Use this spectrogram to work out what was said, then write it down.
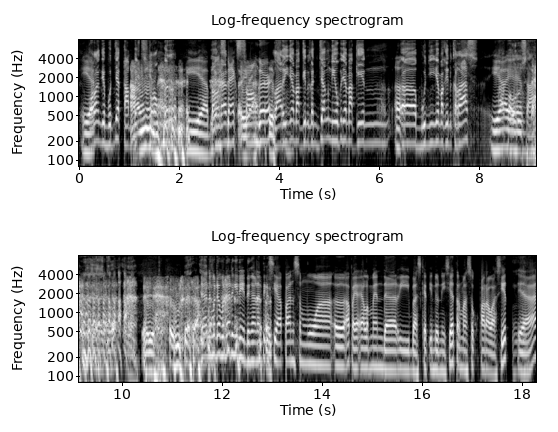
Iya. Orang nyebutnya comeback Amin. stronger. Iya, bounce kan? back Iya. stronger. Iya. Larinya makin kencang, niupnya makin eh, bunyinya makin keras. Iya, Apa iya. urusan? Ya, iya Dan mudah-mudahan gini dengan nanti kesiapan semua eh, apa ya elemen dari basket Indonesia termasuk para wasit ya.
